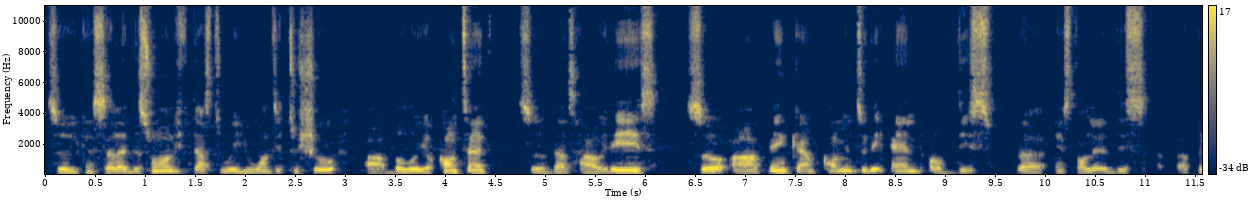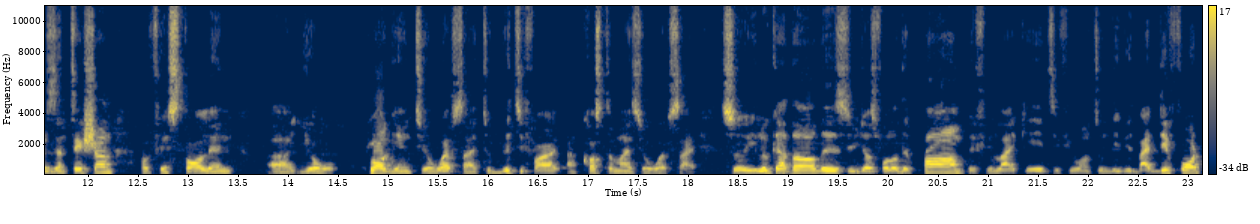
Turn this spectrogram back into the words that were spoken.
So you can select this one if that's the way you want it to show uh, below your content. So that's how it is. So I think I'm coming to the end of this uh, install this uh, presentation of installing uh, your plugin to your website to beautify and customize your website. So you look at all this, you just follow the prompt. If you like it, if you want to leave it by default,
